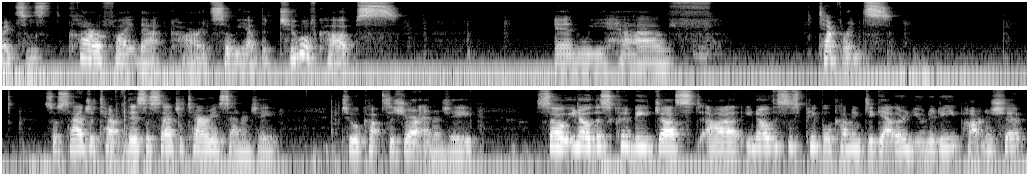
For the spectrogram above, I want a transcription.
right, so let's clarify that card. So we have the Two of Cups and we have Temperance. So Sagittarius, this is Sagittarius energy. Two of Cups is your energy. So, you know, this could be just, uh, you know, this is people coming together, unity, partnership,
